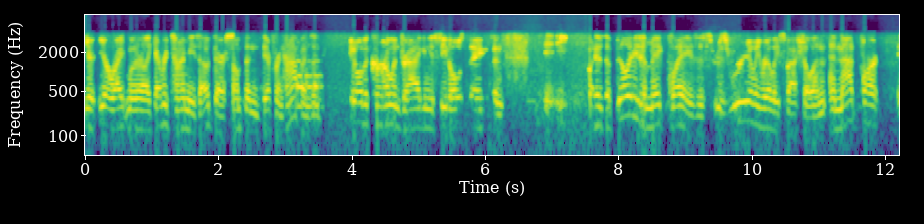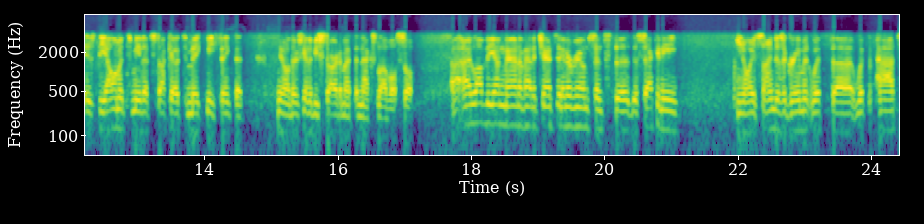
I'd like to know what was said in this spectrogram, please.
you're, you're right, Mooner. Like every time he's out there, something different happens, and you know the curl and drag, and you see those things, and but his ability to make plays is is really really special, and and that part is the element to me that stuck out to make me think that you know there's going to be stardom at the next level. So. I love the young man. I've had a chance to interview him since the the second he you know, he signed his agreement with uh, with the Pats,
